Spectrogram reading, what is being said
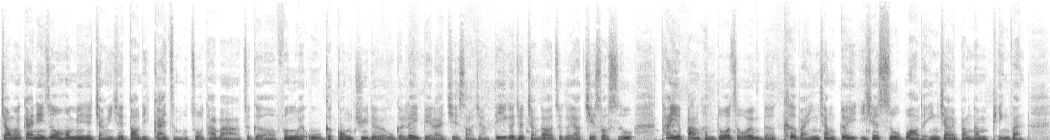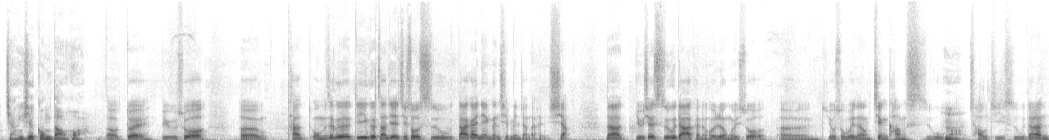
讲完概念之后，后面就讲一些到底该怎么做。他把这个呃分为五个工具的五个类别来介绍。这样，第一个就讲到这个要接受食物，他也帮很多所谓的刻板印象对一些食物不好的印象，也帮他们平反，讲一些公道话。哦，对，比如说呃，他我们这个第一个章节接受食物，大概念跟前面讲的很像。那有些食物，大家可能会认为说，呃，有所谓的那种健康食物啊，超级食物。当然，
